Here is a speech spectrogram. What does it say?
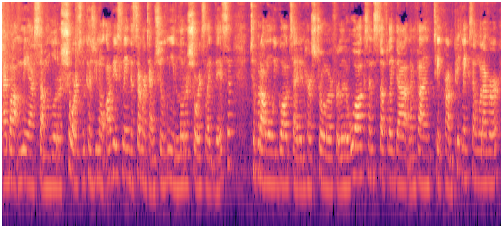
I bought Mia some little shorts because, you know, obviously in the summertime, she'll need little shorts like this to put on when we go outside in her stroller for little walks and stuff like that. And I'm planning to take her on picnics and whatever.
